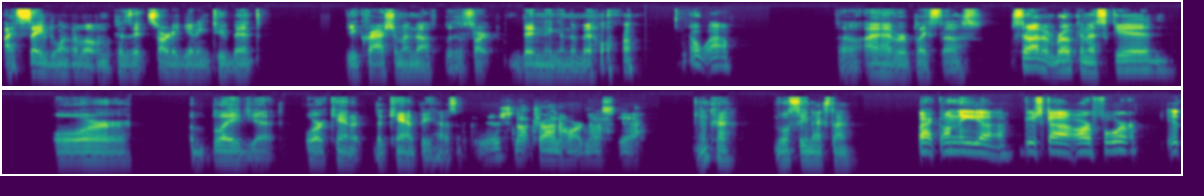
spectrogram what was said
I saved one of them because it started getting too bent. You crash them enough, they'll start bending in the middle. Oh wow. so I have replaced those. Still haven't broken a skid or a blade yet, or can the canopy hasn't. You're just not trying hard enough. Yeah. Okay, we'll see next time. Back on the uh, Goosky R4, it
